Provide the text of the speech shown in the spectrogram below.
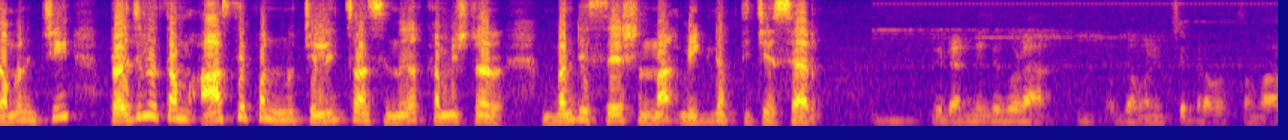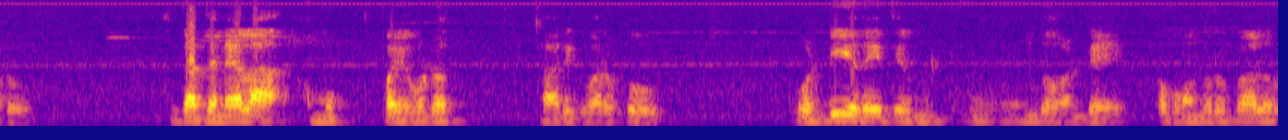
గమనించి ప్రజలు తమ ఆస్తి పన్నును చెల్లించాల్సిందిగా కమిషనర్ బండి శేషన్న విజ్ఞప్తి చేశారు. వీటన్నింటి కూడా గమనించి ప్రభుత్వం వారు గత నెల ముప్పై ఒకటో తారీఖు వరకు వడ్డీ ఏదైతే ఉందో అంటే ఒక వంద రూపాయలు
